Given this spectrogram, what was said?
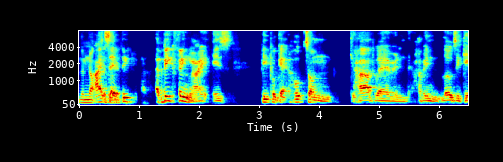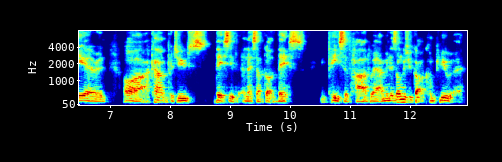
them not I'd say do? a big a big thing, right, is people get hooked on hardware and having loads of gear and oh I can't produce this unless I've got this piece of hardware. I mean, as long as you've got a computer,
